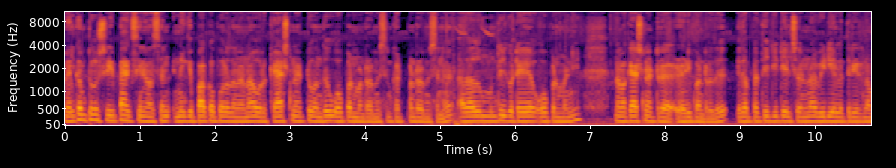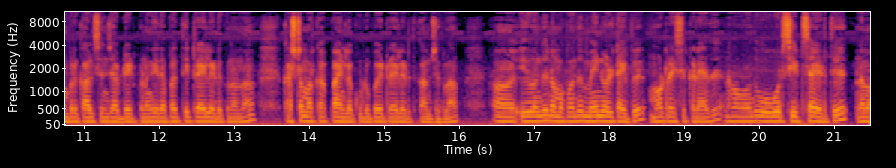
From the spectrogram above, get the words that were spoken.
வெல்கம் டு ஸ்ரீபாக் சீனிவாசன் இன்றைக்கி பார்க்க போகிறது என்னென்னா ஒரு கேஷ் நட்டு வந்து ஓப்பன் பண்ணுற மிஷின் கட் பண்ணுற மிஷினு அதாவது முந்திரி கொட்டையை ஓப்பன் பண்ணி நம்ம கேஷ் நட் ரெடி பண்ணுறது இதை பற்றி டீட்டெயில்ஸ் வேணும்னா வீடியோவில் தெரியுற நம்பருக்கு கால் செஞ்சு அப்டேட் பண்ணுங்கள் இதை பற்றி ட்ரையல் எடுக்கணும்னா கஸ்டமர் பாயிண்டில் கூட்டு போய் ட்ரையல் எடுத்து காமிச்சிக்கலாம். இது வந்து நமக்கு வந்து மேனுவல் டைப்பு மோட்டரைஸ்டு கிடையாது. நம்ம வந்து ஒவ்வொரு சீட்ஸாக எடுத்து நம்ம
